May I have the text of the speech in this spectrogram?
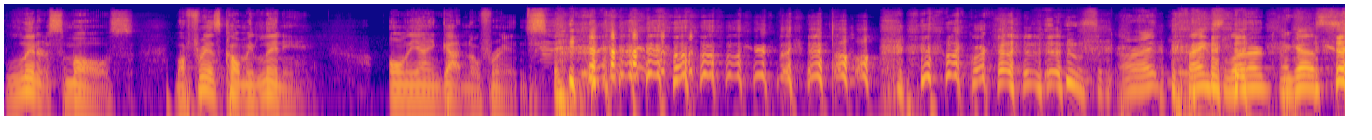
Leonard Smalls. My friends call me Lenny, only I ain't got no friends. All right, thanks, Leonard. I guess.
